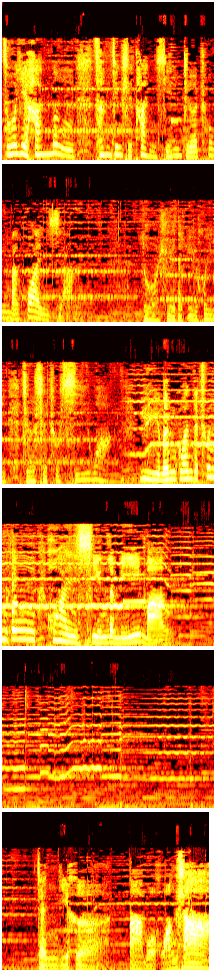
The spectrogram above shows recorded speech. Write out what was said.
昨夜寒梦，曾经是探险者充满幻想。落日的余晖，折射出希望。玉门关的春风唤醒了迷茫，斟一鹤大漠黄沙，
